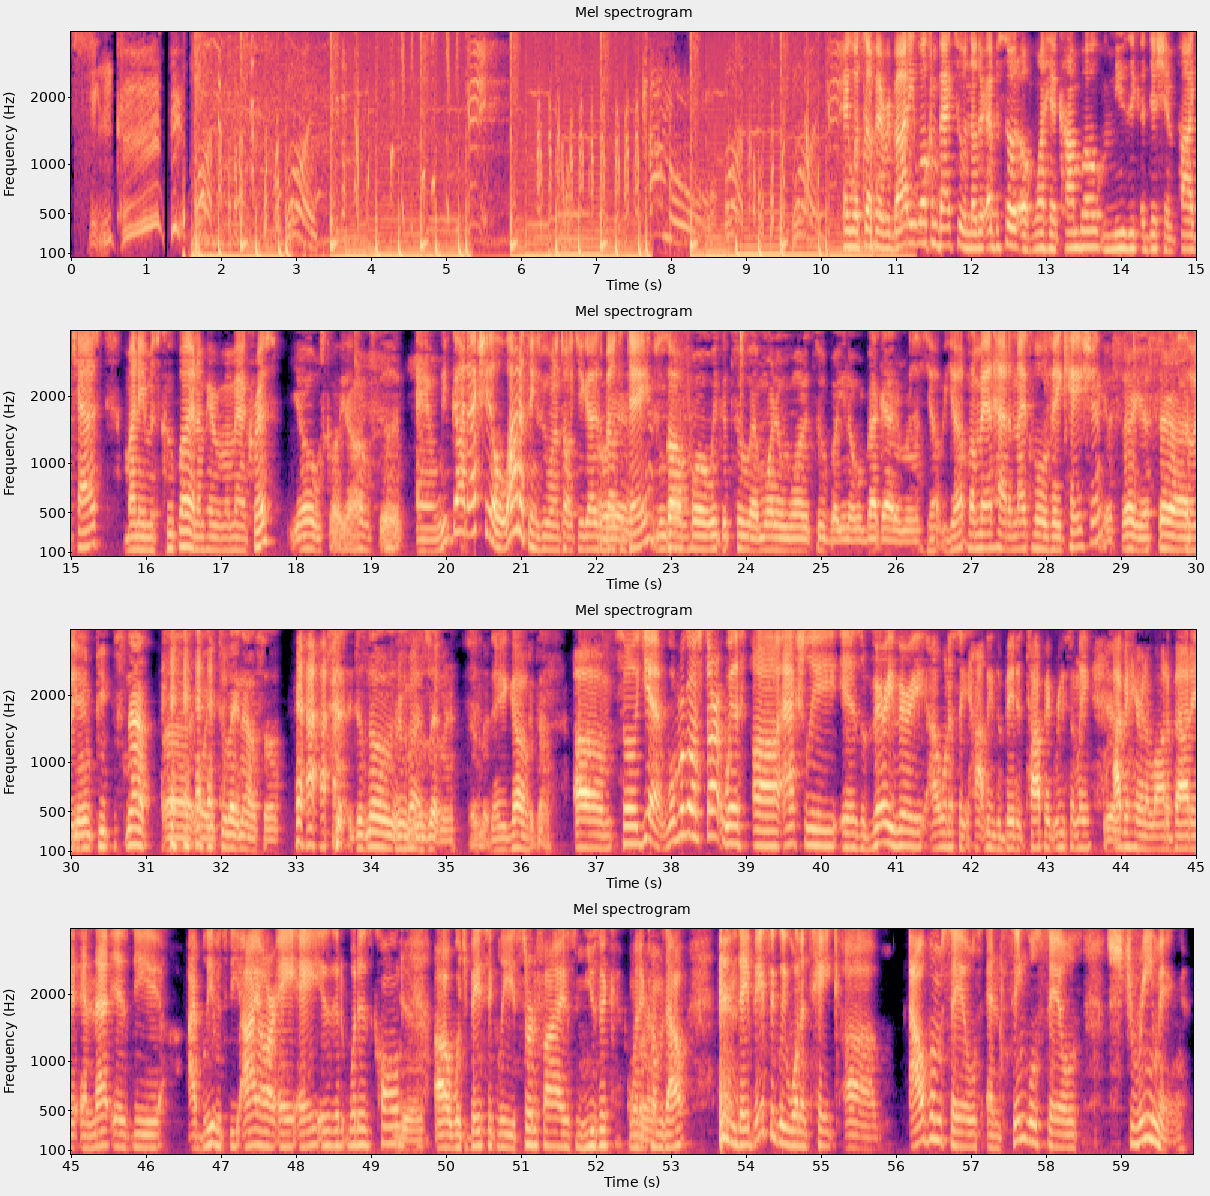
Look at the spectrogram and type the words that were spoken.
真空 One. One. Hey. Combo. One. One. Hey, what's up, everybody? Welcome back to another episode of One Hit Combo Music Edition podcast. My name is Koopa, and I'm here with my man Chris. Yo, what's going on y'all? What's good? And we've got actually a lot of things we want to talk to you guys Oh, about yeah. today. We've So, gone for a week or two at more than we wanted to, but you know, we're back at it, man. yep, yep. My man had a nice little vacation. Yes, sir. Yes, sir. Uh, So if you- you ain't peeped the snap, uh, well, you're too late now, so just know it was, it was lit, man. It was lit. there you go. Good time. Um, so yeah, what we're going to start with, uh, actually is a very, very, I want to say hotly debated topic recently. Yeah. I've been hearing a lot about it, and that is the, I believe it's the IRAA, is it what is called? Yeah. uh, which basically certifies music when it comes out. they basically want to take uh, album sales and single sales streaming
